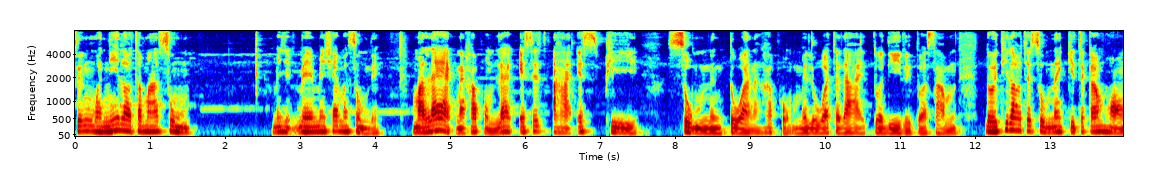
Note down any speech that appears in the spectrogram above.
ซึ่งวันนี้เราจะมาสุ่ม ไม่ไม่ไม่ใช่มาสุ่มเลยมาแลกนะครับผม แลก SSR SP สุ่มหนึ่งตัวนะครับผม ไม่รู้ว่าจะได้ตัวดีหรือตัวซ้ำ โดยที่เราจะสุ่มในกิจกรรมของ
